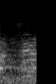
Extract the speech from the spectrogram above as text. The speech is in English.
Let's see.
